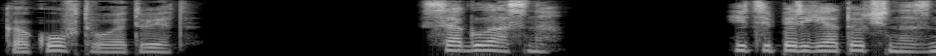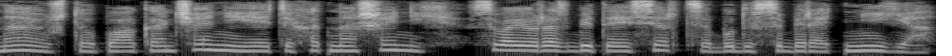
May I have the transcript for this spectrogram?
каков твой ответ? Согласна. И теперь я точно знаю, что по окончании этих отношений свое разбитое сердце буду собирать не я,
